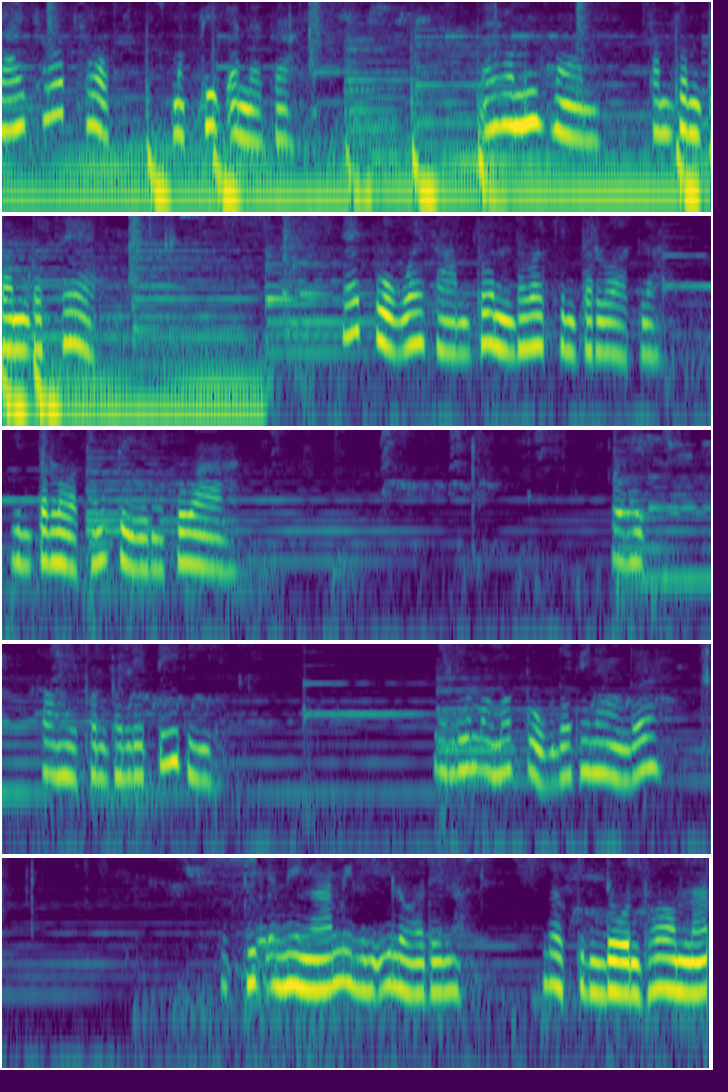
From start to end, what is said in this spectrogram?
ยายชอบชอบมักพริกอันเนี้ยจ้ะยายว่ามันหอมตำส้มตำก็แซ่บ ยายปลูกไว้สามต้นแต่ว่ากินตลอดล่ะ กินตลอดทั้งปีนะก็ว่าก็ให้เขาให้ผลผลิตดีดีๆอย่าลืมเอามาปลูกด้วยพี่น้องเด้อพริกอันนี้งามอีหลีอีหลอเด้นะเรากินโดนพร้อมนะ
